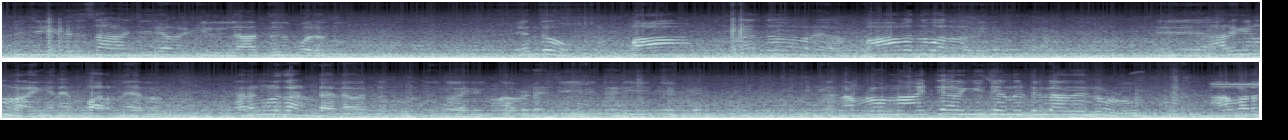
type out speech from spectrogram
ഒരു ജീവിത സാഹചര്യം അവർക്ക് ഇല്ലാത്തത് പോലെ തോന്നും. എന്തോ പാവം എന്താ പറയാ പാവം എന്ന് പറഞ്ഞാൽ അറിയണല്ലോ ഇങ്ങനെ പറഞ്ഞു തരുന്നത് കാരണം നിങ്ങൾ കണ്ടല്ലോ അവരുടെ വീട്ടും കാര്യങ്ങൾ അവരുടെ ജീവിത രീതിയൊക്കെ. ഒന്നായിട്ട് ഇറങ്ങി ചെന്നിട്ടില്ല എന്നേ ഉള്ളൂ. അവിടെ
